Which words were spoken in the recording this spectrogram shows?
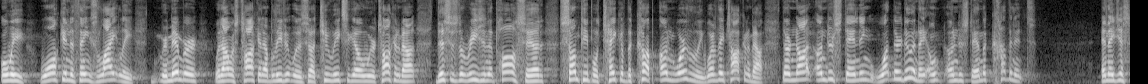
Or we walk into things lightly. Remember when I was talking, I believe it was uh, two weeks ago, we were talking about this is the reason that Paul said some people take of the cup unworthily. What are they talking about? They're not understanding what they're doing, they don't understand the covenant. And they just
